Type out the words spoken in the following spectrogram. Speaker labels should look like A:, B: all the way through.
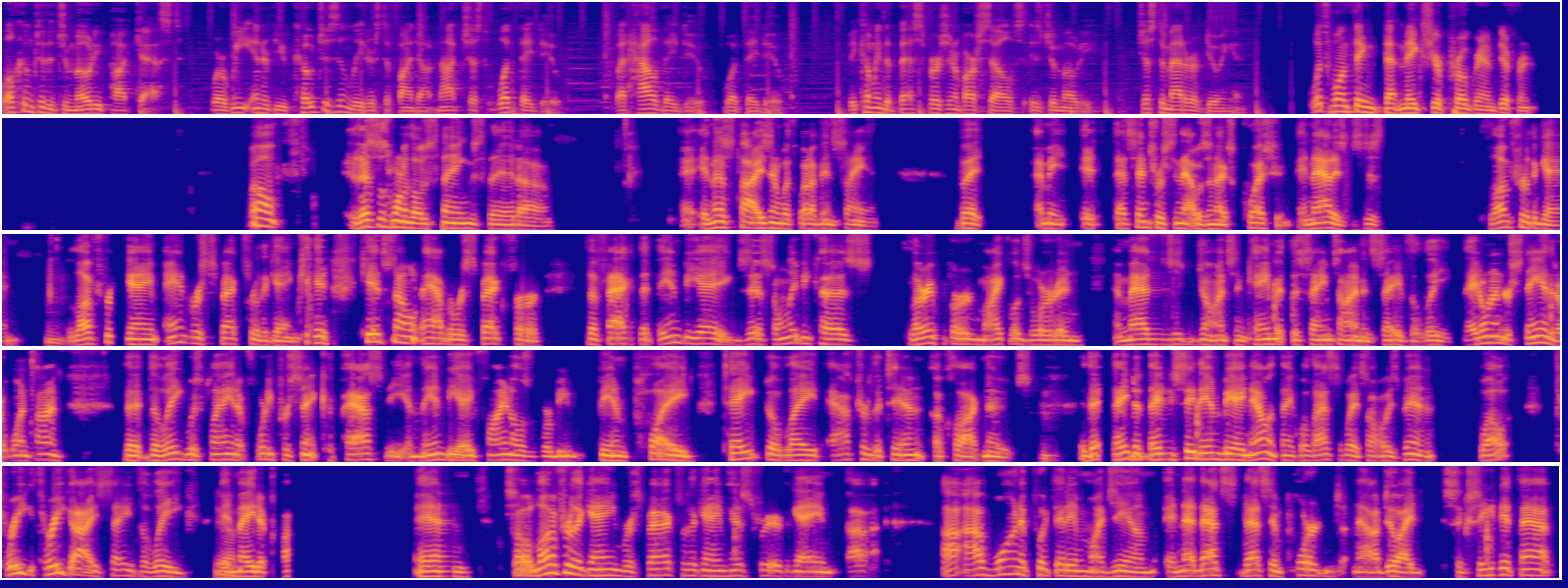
A: Welcome to the Jamodi Podcast, where we interview coaches and leaders to find out not just what they do, but how they do what they do. Becoming the best version of ourselves is Jamodi, just a matter of doing it. What's one thing that makes your program different?
B: Well, this is one of those things that, uh, and this ties in with what I've been saying, but I mean, it, that's interesting. That was the next question. And that is just love for the game, mm. love for the game, and respect for the game. Kid, kids don't have a respect for the fact that the NBA exists only because Larry Bird, Michael Jordan, and Magic Johnson came at the same time and saved the league. They don't understand that at one time that the league was playing at 40% capacity and the NBA finals were be, being played tape delayed after the 10 o'clock news. Mm they, they they see the NBA now and think, well, that's the way it's always been. Well, three three guys saved the league yeah. and made it. And so, love for the game, respect for the game, history of the game. I, I, I want to put that in my gym, and that that's that's important. Now, do I succeed at that?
